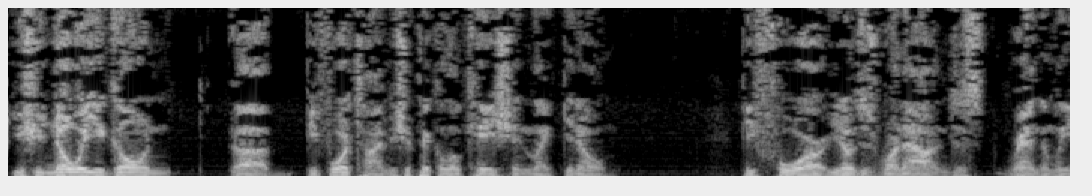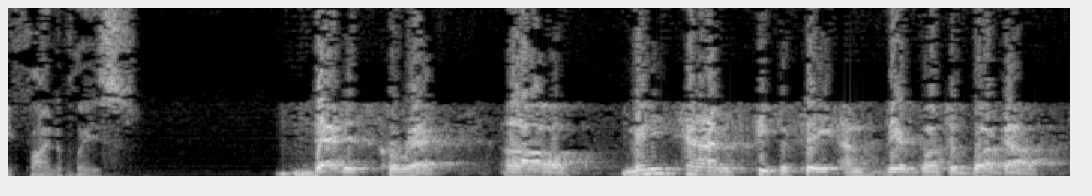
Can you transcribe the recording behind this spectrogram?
you should know where you're going uh, before time. You should pick a location like you know before you know just run out and just randomly find a place. That is correct. Uh, many times people say um, they're going to bug out,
